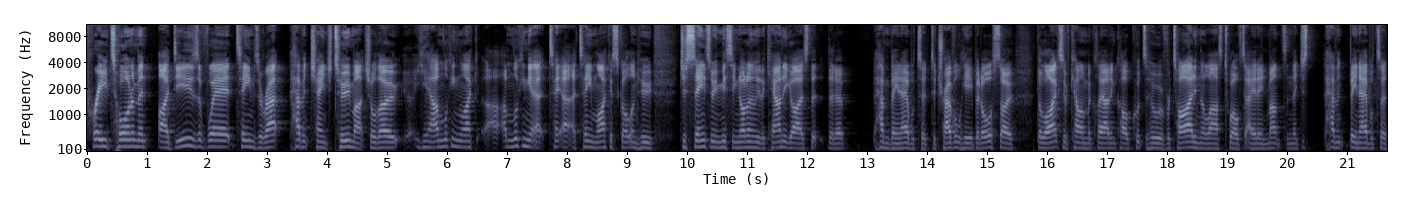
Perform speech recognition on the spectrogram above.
pre tournament ideas of where teams are at haven't changed too much. Although, yeah, I'm looking like uh, I'm looking at a team like a Scotland who just seems to be missing not only the county guys that, that are, haven't been able to, to travel here, but also the likes of Calum MacLeod and Kyle Coetzer who have retired in the last 12 to 18 months and they just haven't been able to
